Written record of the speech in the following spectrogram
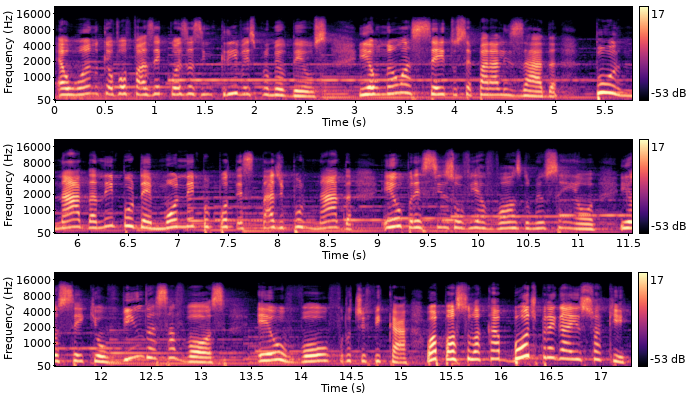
É o ano que eu vou fazer coisas incríveis para o meu Deus. E eu não aceito ser paralisada por nada, nem por demônio, nem por potestade, por nada. Eu preciso ouvir a voz do meu Senhor. E eu sei que ouvindo essa voz, eu vou frutificar. O apóstolo acabou de pregar isso aqui.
